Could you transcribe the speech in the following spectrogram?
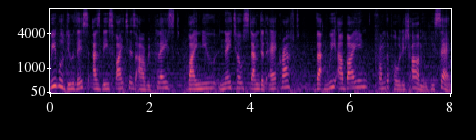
We will do this as these fighters are replaced by new NATO standard aircraft that we are buying from the Polish army, he said.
